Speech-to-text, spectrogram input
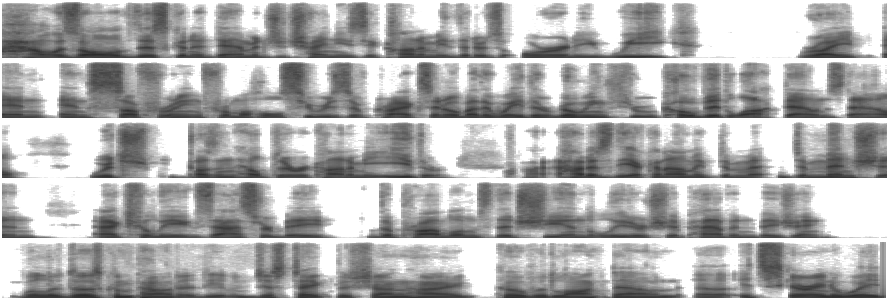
How is all of this going to damage the Chinese economy that is already weak? right and and suffering from a whole series of cracks and oh by the way they're going through covid lockdowns now which doesn't help their economy either how does the economic dim- dimension actually exacerbate the problems that Xi and the leadership have in beijing well, it does compound it. Just take the Shanghai COVID lockdown. Uh, it's scaring away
